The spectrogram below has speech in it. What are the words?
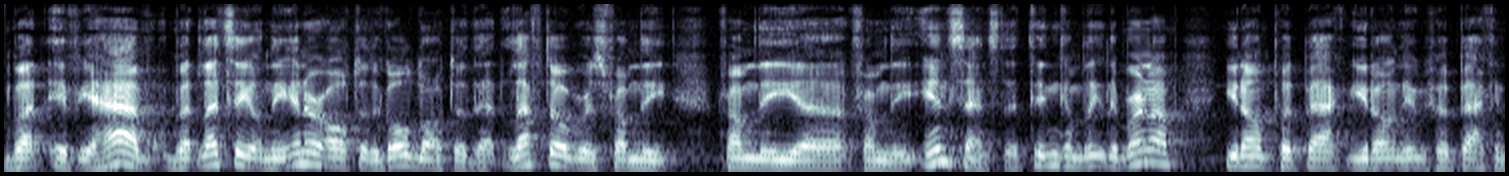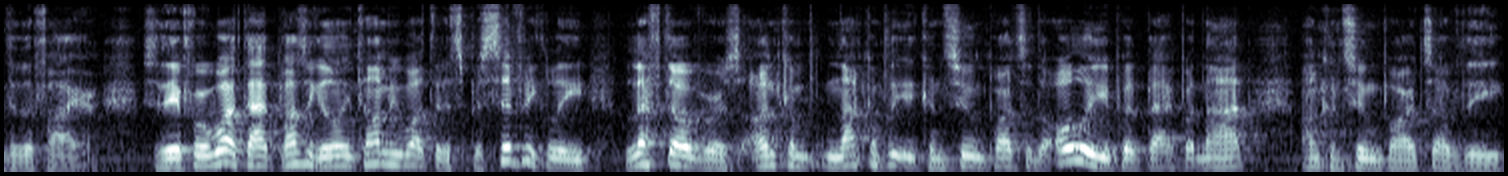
But if you have, but let's say on the inner altar, the golden altar, that leftovers from the from the uh, from the incense that didn't completely burn up, you don't put back, you don't put back into the fire. So therefore, what that pasuk is only telling me what that it's specifically leftovers, uncom- not completely consumed parts of the ola you put back, but not unconsumed parts of the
